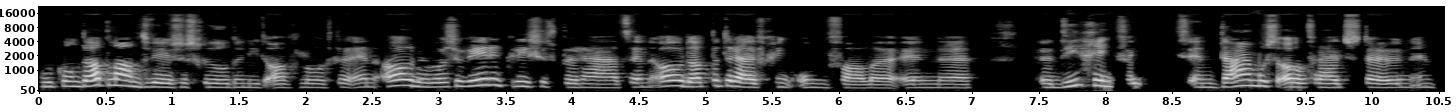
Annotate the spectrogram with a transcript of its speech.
hoe kon dat land weer zijn schulden niet aflossen? En oh, er was er weer een crisisberaad. En oh, dat bedrijf ging omvallen. En uh, die ging failliet. En daar moest overheid steun. En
